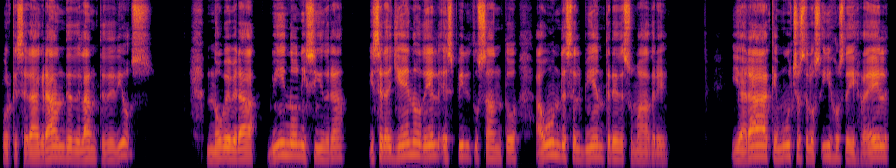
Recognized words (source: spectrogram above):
porque será grande delante de Dios. No beberá vino ni sidra, y será lleno del Espíritu Santo aún desde el vientre de su madre y hará que muchos de los hijos de Israel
